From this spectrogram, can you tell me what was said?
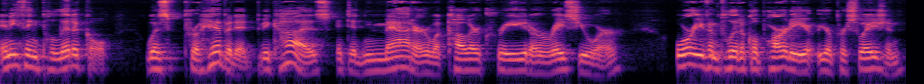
anything political, was prohibited because it didn't matter what color, creed, or race you were, or even political party or your persuasion.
